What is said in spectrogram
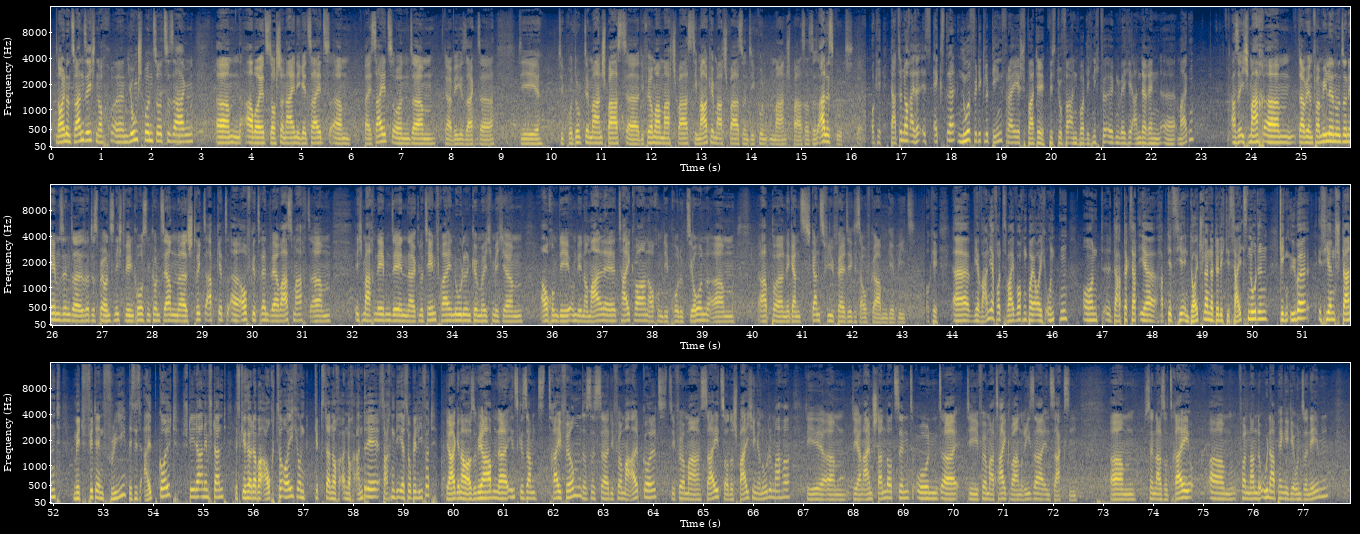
29, äh, noch ein Jungspund sozusagen, ähm, aber jetzt doch schon einige Zeit ähm, bei Sites und ähm, ja, wie gesagt, äh, die die Produkte machen Spaß, äh, die Firma macht Spaß, die Marke macht Spaß und die Kunden machen Spaß. Also ist alles gut. Okay, dazu noch, also ist extra nur für die glutenfreie Sparte bist du verantwortlich, nicht für irgendwelche anderen äh, Marken? Also ich mache, ähm, da wir ein Familienunternehmen sind, äh, wird es bei uns nicht wie in großen Konzernen äh, strikt äh, aufgetrennt, wer was macht. Ähm, ich mache neben den äh, glutenfreien Nudeln kümmere ich mich ähm, auch um die um die normale Teigwaren, auch um die Produktion. Habe äh, ein ganz, ganz vielfältiges Aufgabengebiet. Okay, äh, wir waren ja vor zwei Wochen bei euch unten und äh, da habt ihr gesagt, ihr habt jetzt hier in Deutschland natürlich die Salznudeln. Gegenüber ist hier ein Stand mit Fit and Free. Das ist Alpgold, steht da an dem Stand. Das gehört aber auch zu euch. Und gibt es da noch, noch andere Sachen, die ihr so beliefert? Ja, genau. Also wir haben äh, insgesamt drei Firmen. Das ist äh, die Firma Alpgold, die Firma Seitz oder Speichinger Nudelmacher, die, ähm, die an einem Standort sind und äh, die Firma Teigwaren Risa in Sachsen. Ähm, sind also drei ähm, voneinander unabhängige Unternehmen.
